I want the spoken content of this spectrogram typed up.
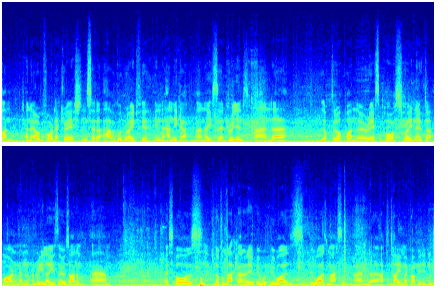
on an hour before declaration and said, I have a good ride for you in the handicap. And I said, brilliant. And uh, looked it up on the racing post riding out that morning and, and realised I was on him. Um, I suppose looking back on it, it, it, it was it was massive, and uh, at the time I probably didn't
